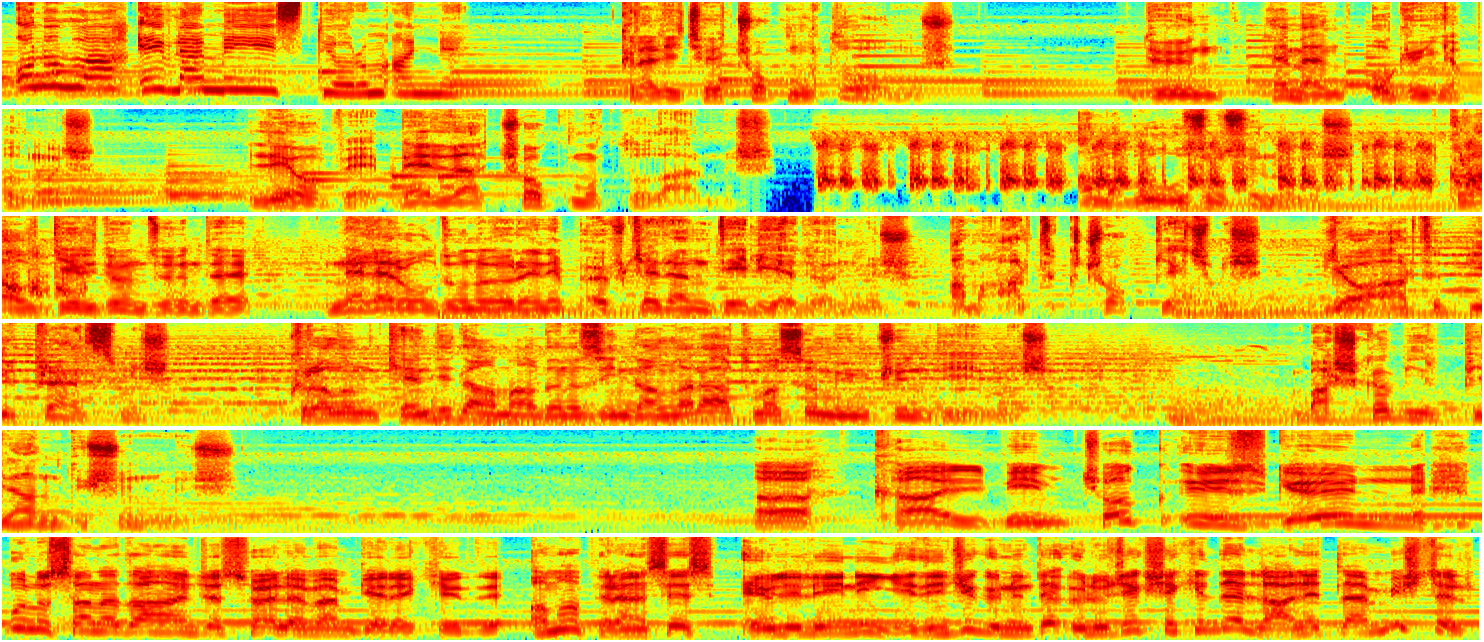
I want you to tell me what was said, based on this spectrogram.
Onunla evlenmeyi istiyorum anne. Kraliçe çok mutlu olmuş. Düğün hemen o gün yapılmış. Leo ve Bella çok mutlularmış. Ama bu uzun sürmemiş. Kral geri döndüğünde neler olduğunu öğrenip öfkeden deliye dönmüş. Ama artık çok geçmiş. Leo artık bir prensmiş. Kralın kendi damadını zindanlara atması mümkün değilmiş. Başka bir plan düşünmüş. Ah kalbim çok üzgün. Bunu sana daha önce söylemem gerekirdi. Ama prenses evliliğinin yedinci gününde ölecek şekilde lanetlenmiştir.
